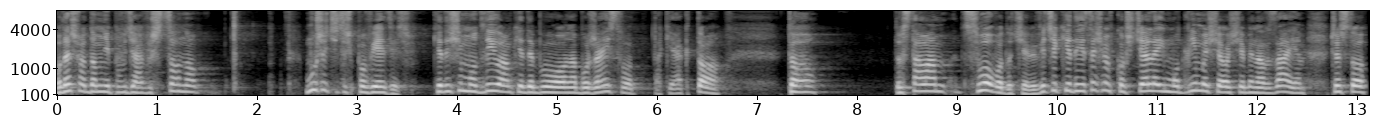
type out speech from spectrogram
Podeszła do mnie i powiedziała, wiesz co, no, muszę ci coś powiedzieć. Kiedy się modliłam, kiedy było nabożeństwo, takie jak to, to Dostałam słowo do ciebie. Wiecie, kiedy jesteśmy w kościele i modlimy się o siebie nawzajem, często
